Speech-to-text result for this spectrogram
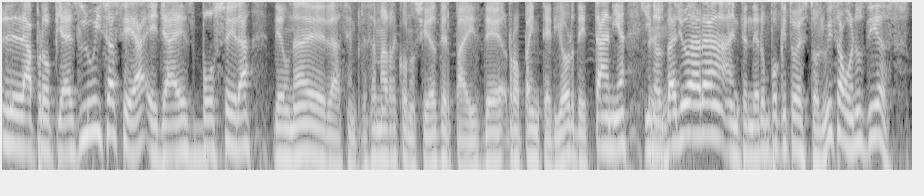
la propia es Luisa Sea, ella es vocera de una de las empresas más reconocidas del país de ropa interior, de Tania, Sí. y nos va a ayudar a, a entender un poquito esto. Luisa, buenos días.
